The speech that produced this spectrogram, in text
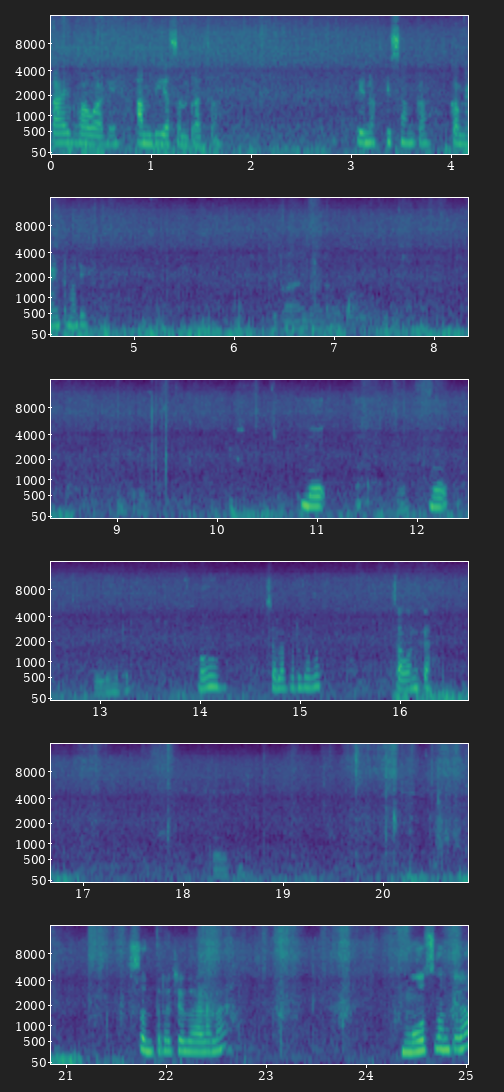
काय भाव आहे आंबी या संत्र्याचा? ते नक्की सांगा कमेंटमध्ये. मो मो हो चला बरं जवळ चावन का? संत्राच्या संत्र्याच्या झाडाला मोच म्हणते ना?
